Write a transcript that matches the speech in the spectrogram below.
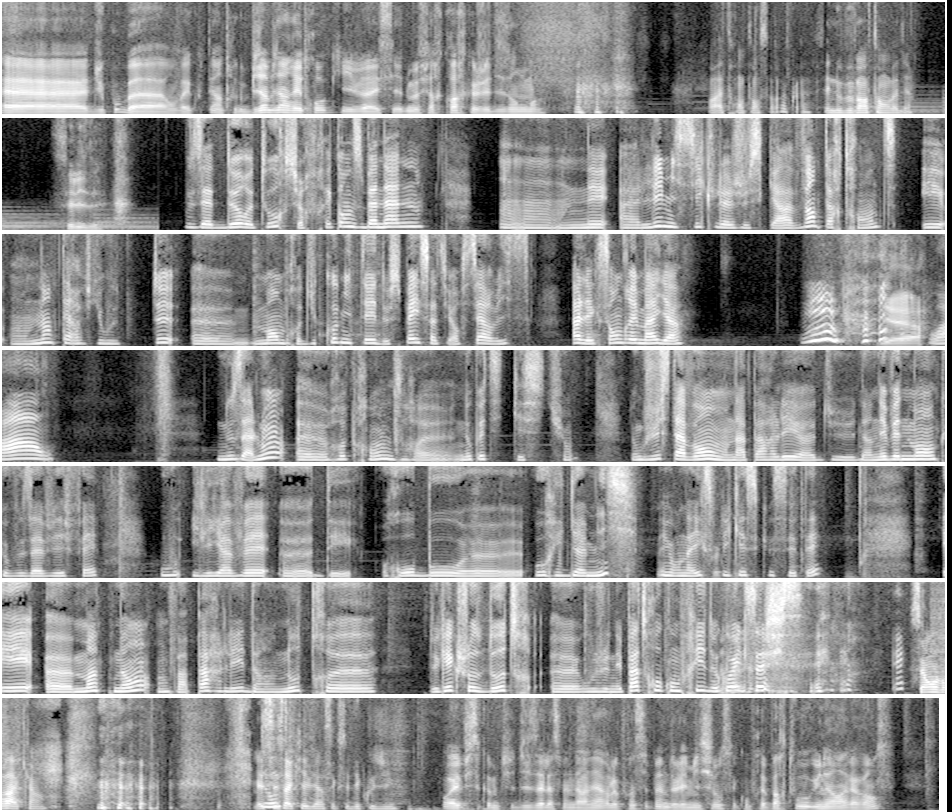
Euh, du coup, bah, on va écouter un truc bien bien rétro qui va essayer de me faire croire que j'ai 10 ans de moins. Ouais, 30 ans, ça va quoi. C'est le nouveau 20 ans, on va dire. C'est l'idée. Vous êtes de retour sur Fréquence Banane. On est à l'hémicycle jusqu'à 20h30 et on interviewe deux euh, membres du comité de Space at Your Service, Alexandre et Maya. Yeah. Waouh Nous allons euh, reprendre euh, nos petites questions. Donc juste avant, on a parlé euh, du- d'un événement que vous avez fait où il y avait euh, des robots euh, origami et on a expliqué ce que c'était. Et euh, maintenant, on va parler d'un autre, euh, de quelque chose d'autre euh, où je n'ai pas trop compris de quoi il s'agissait. C'est en vrac. Hein. Mais Donc- c'est ça qui est bien, c'est que c'est décousu. Ouais, et puis c'est comme tu disais la semaine dernière, le principe même de l'émission, c'est qu'on prépare tout une heure à l'avance.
